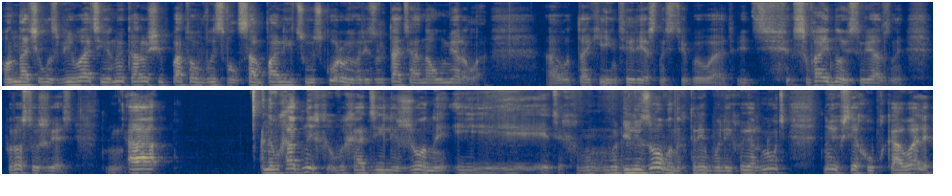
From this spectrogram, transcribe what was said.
Он начал избивать ее, ну и, короче, потом вызвал сам полицию и скорую, и в результате она умерла. А вот такие интересности бывают, ведь с войной связаны, просто жесть. А на выходных выходили жены и этих мобилизованных, требовали их вернуть, ну их всех упаковали,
